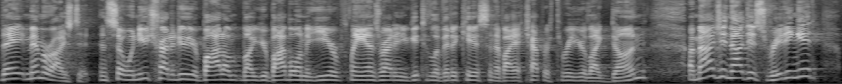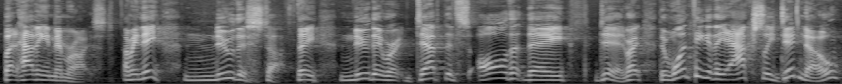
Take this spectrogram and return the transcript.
they memorized it. And so when you try to do your Bible, your Bible in a year plans, right, and you get to Leviticus and by chapter three, you're like done, imagine not just reading it, but having it memorized. I mean, they knew this stuff. They knew they were depth. It's all that they did, right? The one thing that they actually did know,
